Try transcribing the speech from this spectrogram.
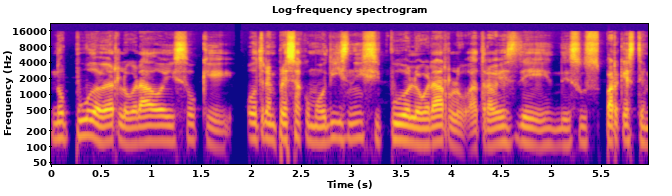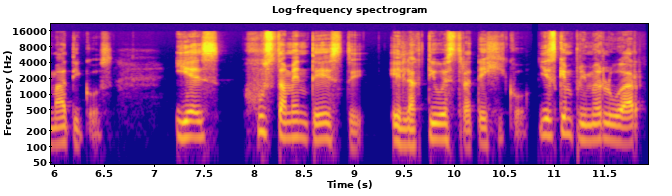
no pudo haber logrado eso que otra empresa como Disney sí pudo lograrlo a través de, de sus parques temáticos. Y es justamente este, el activo estratégico. Y es que en primer lugar,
